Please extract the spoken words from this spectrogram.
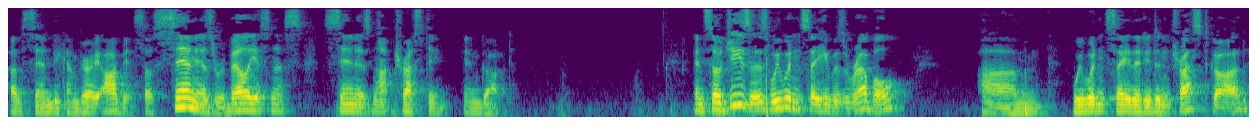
of sin become very obvious. So sin is rebelliousness. Sin is not trusting in God. And so Jesus, we wouldn't say he was a rebel. Um, we wouldn't say that he didn't trust God.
